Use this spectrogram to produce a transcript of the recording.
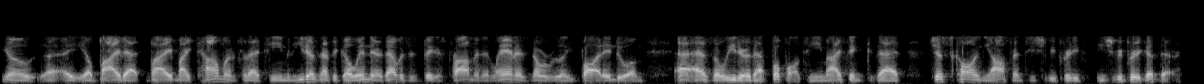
you know, uh, you know, by that by Mike Tomlin for that team, and he doesn't have to go in there. That was his biggest problem in Atlanta. Is no one really bought into him uh, as the leader of that football team. I think that just calling the offense, he should be pretty. He should be pretty good there.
